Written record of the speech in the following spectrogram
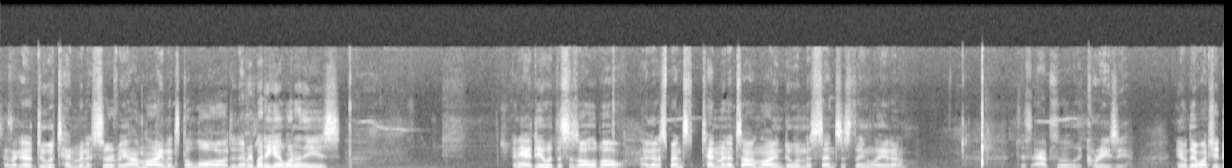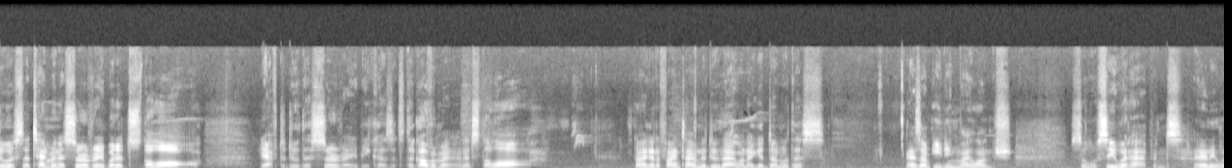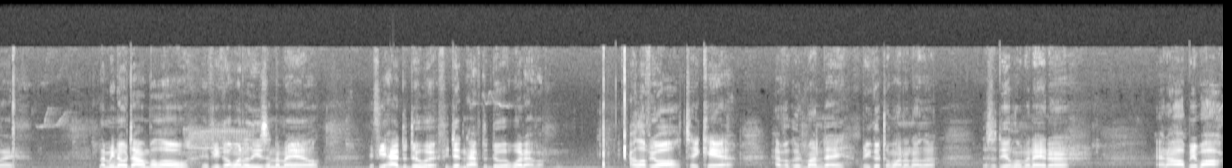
Says I gotta do a 10 minute survey online. It's the law. Did everybody get one of these? Any idea what this is all about? I gotta spend 10 minutes online doing the census thing later. Just absolutely crazy. You know, they want you to do a, a 10 minute survey, but it's the law. You have to do this survey because it's the government and it's the law. Now I gotta find time to do that when I get done with this as I'm eating my lunch. So we'll see what happens. Anyway, let me know down below if you got one of these in the mail, if you had to do it, if you didn't have to do it, whatever. I love you all. Take care. Have a good Monday. Be good to one another. This is the Illuminator, and I'll be back.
